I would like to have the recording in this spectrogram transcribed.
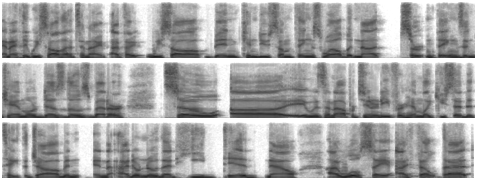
And I think we saw that tonight. I think we saw Ben can do some things well, but not certain things, and Chandler does those better. So uh, it was an opportunity for him, like you said, to take the job, and and I don't know that he did. Now I will say I felt that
